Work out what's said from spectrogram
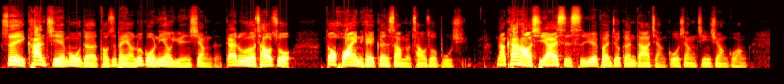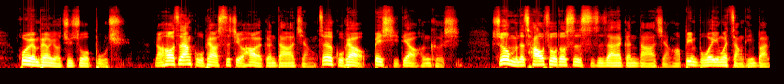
所以看节目的投资朋友，如果你有原相的，该如何操作，都欢迎你可以跟上我们的操作布局。那看好 CIS 十月份就跟大家讲过，像金相光会员朋友有去做布局。然后这张股票十九号也跟大家讲，这个股票被洗掉很可惜。所以我们的操作都是实实在在跟大家讲哈，并不会因为涨停板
